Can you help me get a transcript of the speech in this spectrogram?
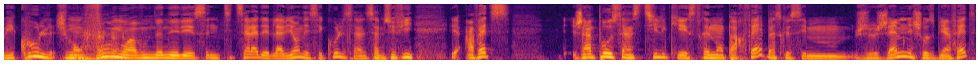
mais cool, je m'en fous moi. Vous me donnez des, une petite salade et de la viande et c'est cool, ça, ça me suffit. en fait, j'impose un style qui est extrêmement parfait parce que c'est, j'aime les choses bien faites,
